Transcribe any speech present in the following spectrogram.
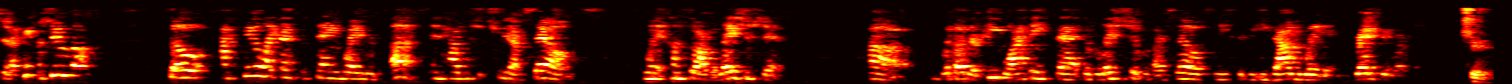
Should I take my shoes off? So I feel like that's the same way with us and how we should treat ourselves when it comes to our relationship uh, with other people. I think that the relationship with ourselves needs to be evaluated regularly. Sure.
